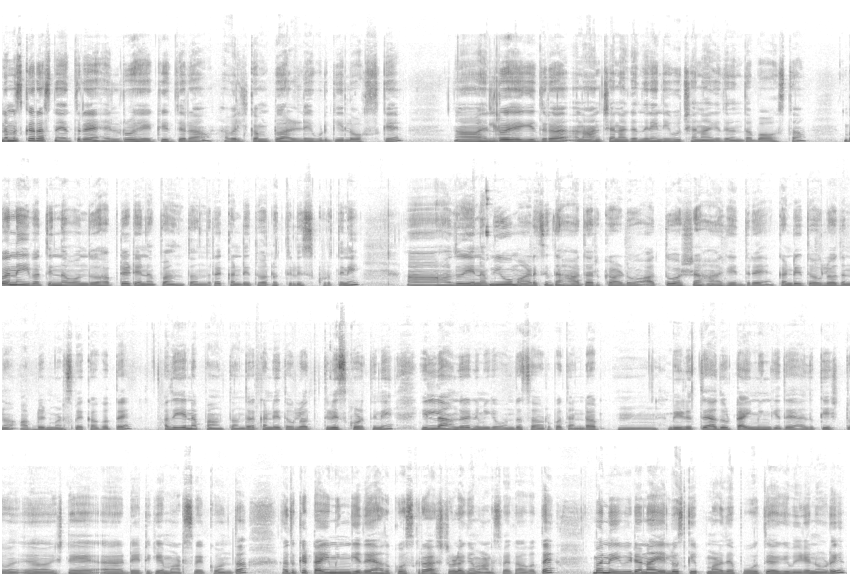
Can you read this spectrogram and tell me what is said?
ನಮಸ್ಕಾರ ಸ್ನೇಹಿತರೆ ಎಲ್ಲರೂ ಹೇಗಿದ್ದೀರಾ? ವೆಲ್ಕಮ್ ಟು ಹಳ್ಳಿ ಹುಡುಗಿ ಲಾಕ್ಸ್ಗೆ ಎಲ್ಲರೂ ಹೇಗಿದ್ದೀರಾ? ನಾನು ಚೆನ್ನಾಗಿದ್ದೀನಿ, ನೀವು ಚೆನ್ನಾಗಿದ್ದೀರ ಅಂತ ಭಾವಿಸ್ತಾ. ಬನ್ನಿ, ಇವತ್ತಿನ ಒಂದು ಅಪ್ಡೇಟ್ ಏನಪ್ಪ ಅಂತಂದರೆ ಖಂಡಿತವಾಗ್ಲೂ ತಿಳಿಸ್ಕೊಡ್ತೀನಿ. ಅದು ಏನ, ನೀವು ಮಾಡಿಸಿದ ಆಧಾರ್ ಕಾರ್ಡು ಹತ್ತು ವರ್ಷ ಆಗಿದ್ದರೆ ಖಂಡಿತವಾಗ್ಲೂ ಅದನ್ನು ಅಪ್ಡೇಟ್ ಮಾಡಿಸ್ಬೇಕಾಗುತ್ತೆ. ಅದೇನಪ್ಪ ಅಂತಂದರೆ ಖಂಡಿತವಾಗ್ಲೂ ಅದು ತಿಳಿಸ್ಕೊಡ್ತೀನಿ. ಇಲ್ಲ ಅಂದರೆ ನಿಮಗೆ ಒಂದು ಸಾವಿರ ರೂಪಾಯಿ ದಂಡ ಬೀಳುತ್ತೆ. ಅದು ಟೈಮಿಂಗ್ ಇದೆ. ಅದಕ್ಕೆ ಇಷ್ಟು ಇಷ್ಟನೇ ಡೇಟಿಗೆ ಮಾಡಿಸ್ಬೇಕು ಅಂತ. ಅದಕ್ಕೆ ಟೈಮಿಂಗ್ ಇದೆ. ಅದಕ್ಕೋಸ್ಕರ ಅಷ್ಟರೊಳಗೆ ಮಾಡಿಸ್ಬೇಕಾಗುತ್ತೆ. ಬನ್ನಿ, ಈ ವಿಡಿಯೋನ ಎಲ್ಲೂ ಸ್ಕಿಪ್ ಮಾಡಿದೆ ಪೂರ್ತಿಯಾಗಿ ವಿಡಿಯೋ ನೋಡಿ.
